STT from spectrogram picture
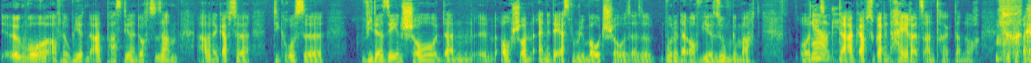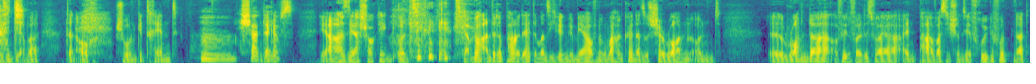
irgendwo auf einer weirden Art passen die dann doch zusammen, aber dann gab's ja die große Wiedersehen-Show, dann äh, auch schon eine der ersten Remote-Shows, also wurde dann auch via Zoom gemacht. Und Ja, okay. da gab's sogar den Heiratsantrag dann noch. Mittlerweile sind die aber dann auch schon getrennt. Shocking. Da gab's ja sehr shocking und es gab noch andere Paare, da hätte man sich irgendwie mehr Hoffnung machen können. Also Sharon und äh, Rhonda auf jeden Fall. Das war ja ein Paar, was sich schon sehr früh gefunden hat.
